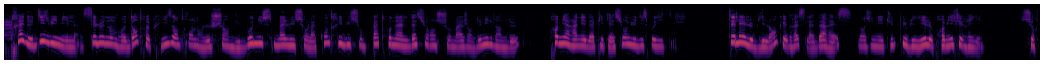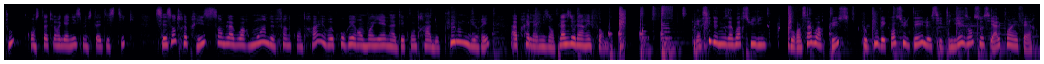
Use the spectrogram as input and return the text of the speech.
Près de 18 000, c'est le nombre d'entreprises entrant dans le champ du bonus-malus sur la contribution patronale d'assurance chômage en 2022, première année d'application du dispositif. Tel est le bilan que dresse la DARES dans une étude publiée le 1er février. Surtout, constate l'organisme statistique, ces entreprises semblent avoir moins de fins de contrat et recourir en moyenne à des contrats de plus longue durée après la mise en place de la réforme. Merci de nous avoir suivis. Pour en savoir plus, vous pouvez consulter le site liaisonsocial.fr.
